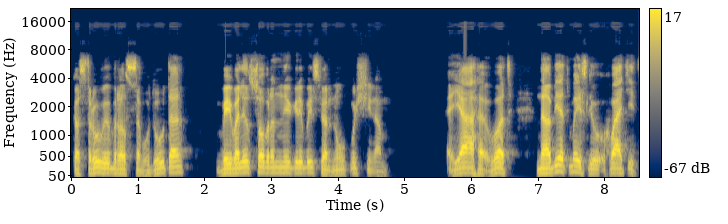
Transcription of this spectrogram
К костру выбрался Будута, вывалил собранные грибы и свернул к мужчинам. — Я вот на обед мыслю хватит.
